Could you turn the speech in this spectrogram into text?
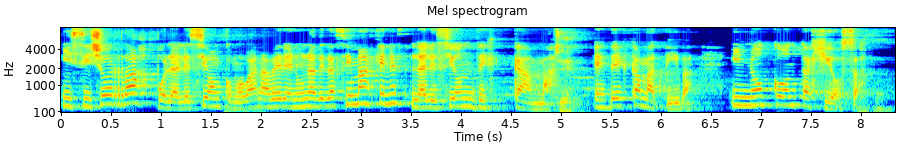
Y si yo raspo la lesión, como van a ver en una de las imágenes, la lesión descama, es descamativa y no contagiosa.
